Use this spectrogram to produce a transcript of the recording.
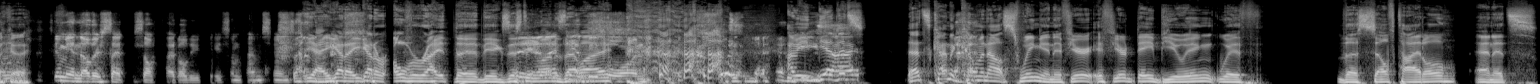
Okay. it's gonna be another self-titled EP sometime soon. So. Yeah, you gotta you gotta overwrite the the existing Yeah, one. Is that why? I mean, yeah, that's that's kind of coming out swinging. If you're if you're debuting with the self title and it's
